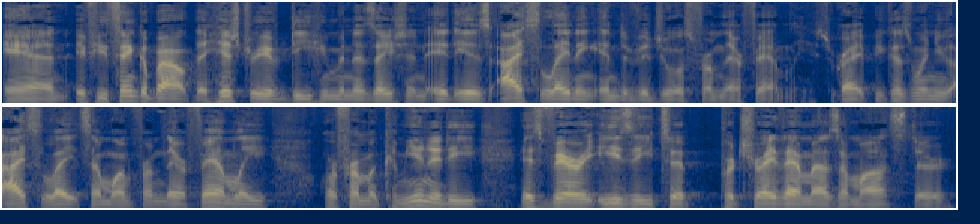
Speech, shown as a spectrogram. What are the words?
And if you think about the history of dehumanization, it is isolating individuals from their families, right? Because when you isolate someone from their family or from a community, it's very easy to portray them as a monster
